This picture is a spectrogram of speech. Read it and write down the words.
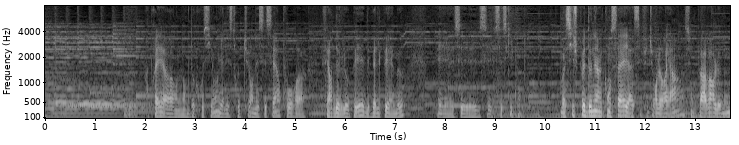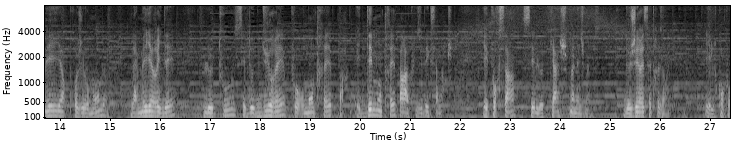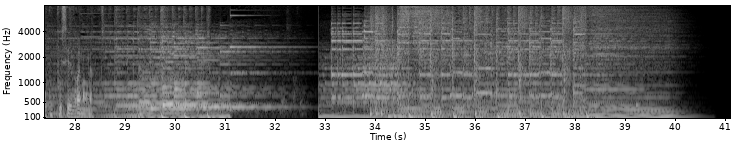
Après, euh, en Languedoc-Roussillon, il y a les structures nécessaires pour faire développer des belles PME et c'est ce qui compte. Moi, si je peux donner un conseil à ces futurs lauréats, si on peut avoir le meilleur projet au monde, la meilleure idée, le tout, c'est de durer pour montrer et démontrer par A plus B que ça marche. Et pour ça, c'est le cash management, de gérer cette trésorerie. Et le concours coup de pouce est vraiment là pour ça.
